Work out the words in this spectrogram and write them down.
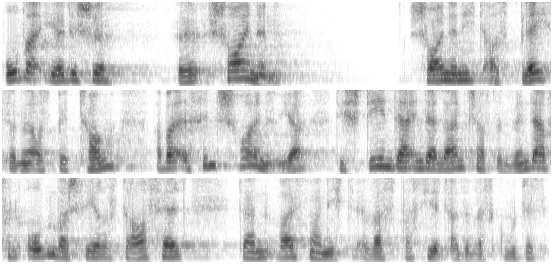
oberirdische äh, Scheunen. Scheunen nicht aus Blech, sondern aus Beton, aber es sind Scheunen, ja. Die stehen da in der Landschaft und wenn da von oben was Schweres drauf fällt, dann weiß man nicht, was passiert. Also was Gutes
